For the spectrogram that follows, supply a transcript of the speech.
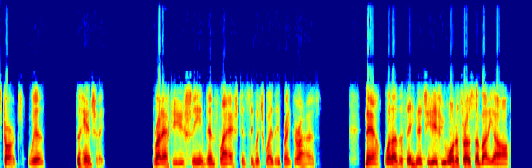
starts with the handshake. Right after you've seen been flashed and see which way they break their eyes. Now, one other thing that you, if you want to throw somebody off,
